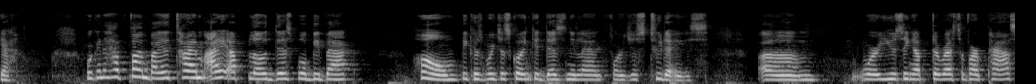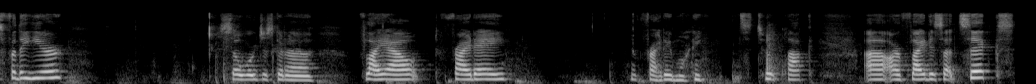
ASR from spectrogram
yeah, we're gonna have fun. By the time I upload this, we'll be back home because we're just going to Disneyland for just two days. Um, we're using up the rest of our pass for the year, so we're just gonna fly out Friday. Friday morning. It's two o'clock. Uh, our flight is at six.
